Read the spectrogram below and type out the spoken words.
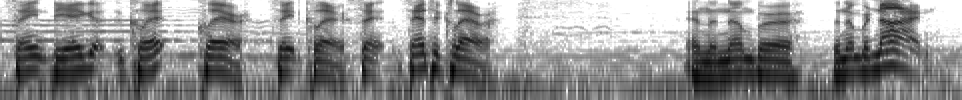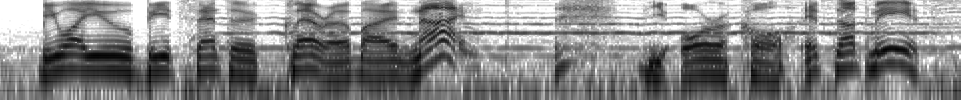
Saint Diego. Claire. Claire. Saint Clair. Sa- Santa Clara. And the number the number nine. BYU beats Santa Clara by nine. The Oracle It's not me. It's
